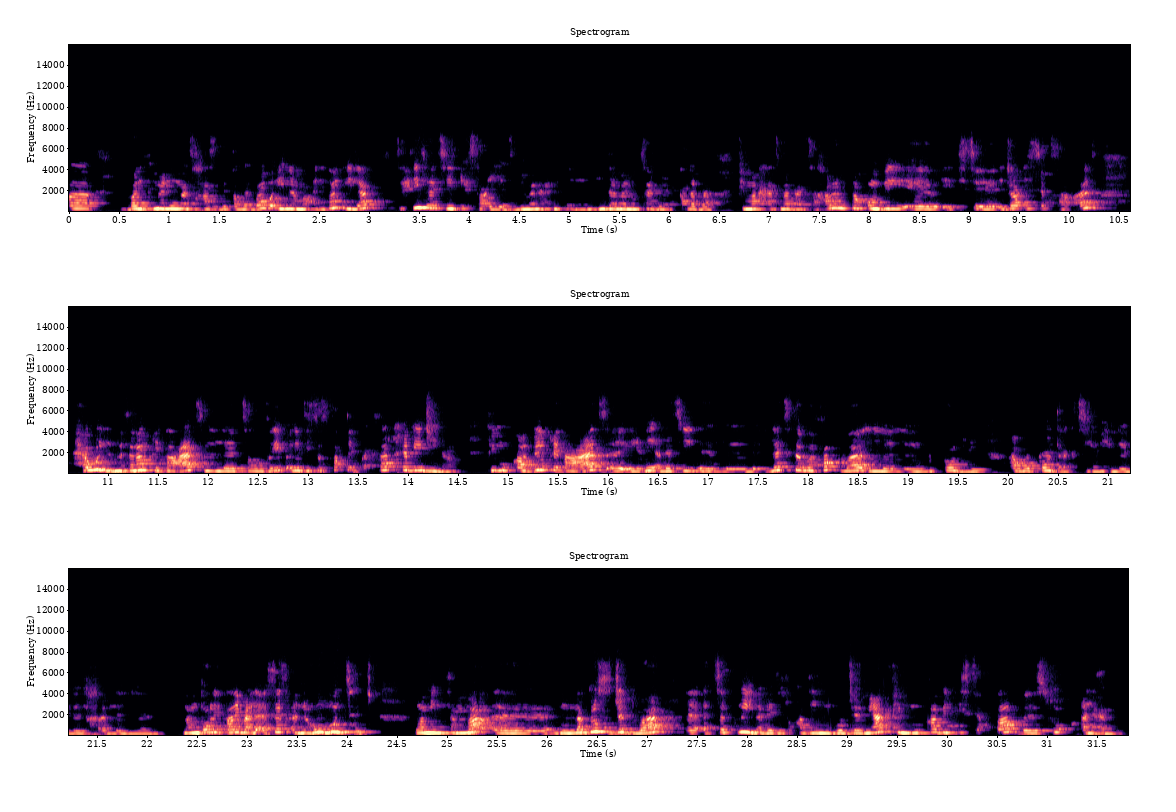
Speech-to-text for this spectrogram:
بنك معلومات خاص بالطلبه وإنما أيضا إلى تحديث هذه الإحصائيات. بما نحن عندما نتابع الطلبة في مرحلة ما بعد التخرج نقوم بإجراء استقصاءات حول مثلا قطاعات التوظيف التي تستقطب أكثر خريجينا. في مقابل قطاعات آه، يعني التي آه، لا تتوافق بالبرودوي أو البرودكت يعني ننظر للطالب على أساس أنه منتج. ومن ثم آه، ندرس جدوى التكوين الذي تقدمه الجامعة في مقابل استقطاب سوق العمل.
